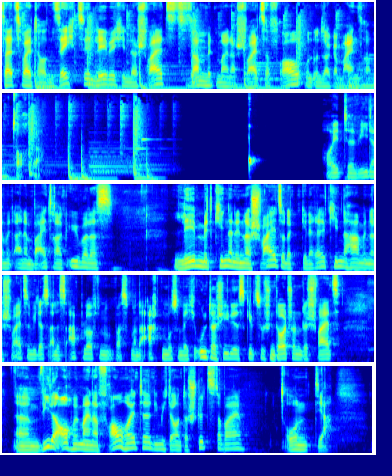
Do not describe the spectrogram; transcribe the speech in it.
Seit 2016 lebe ich in der Schweiz zusammen mit meiner Schweizer Frau und unserer gemeinsamen Tochter. Heute wieder mit einem Beitrag über das Leben mit Kindern in der Schweiz oder generell Kinder haben in der Schweiz und wie das alles abläuft und was man da achten muss und welche Unterschiede es gibt zwischen Deutschland und der Schweiz. Ähm, wieder auch mit meiner Frau heute, die mich da unterstützt dabei. Und ja,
